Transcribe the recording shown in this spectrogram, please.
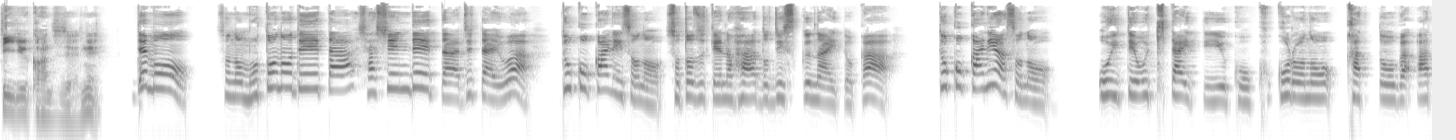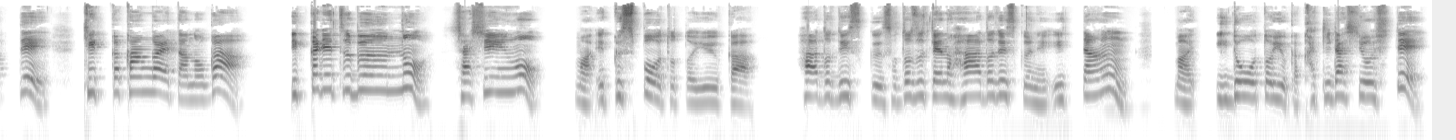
ていう感じだよね。でも、その元のデータ、写真データ自体は、どこかにその外付けのハードディスク内とか、どこかにはその置いておきたいっていうこう心の葛藤があって、結果考えたのが、1ヶ月分の写真を、まあ、エクスポートというか、ハードディスク、外付けのハードディスクに一旦、まあ、移動というか書き出しをして、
